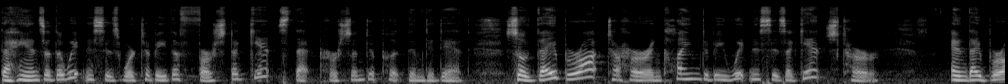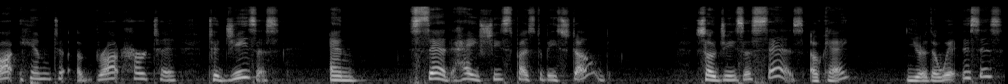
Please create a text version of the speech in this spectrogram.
The hands of the witnesses were to be the first against that person to put them to death. So they brought to her and claimed to be witnesses against her. And they brought him to uh, brought her to, to Jesus and said, Hey, she's supposed to be stoned. So Jesus says, Okay, you're the witnesses,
